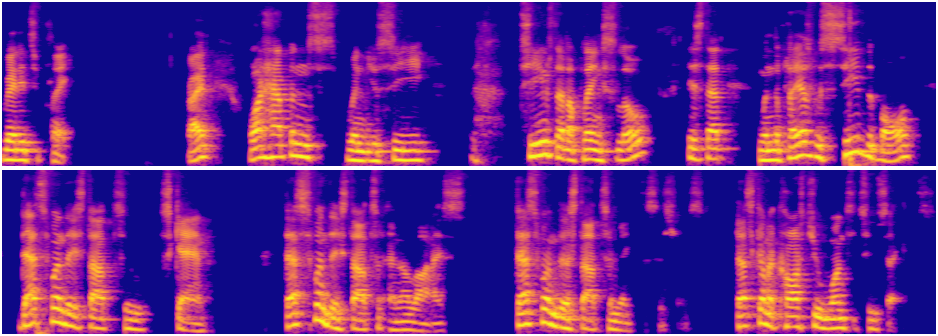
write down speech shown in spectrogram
ready to play. Right? What happens when you see teams that are playing slow is that when the players receive the ball, that's when they start to scan. That's when they start to analyze. That's when they start to make decisions. That's going to cost you one to two seconds.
